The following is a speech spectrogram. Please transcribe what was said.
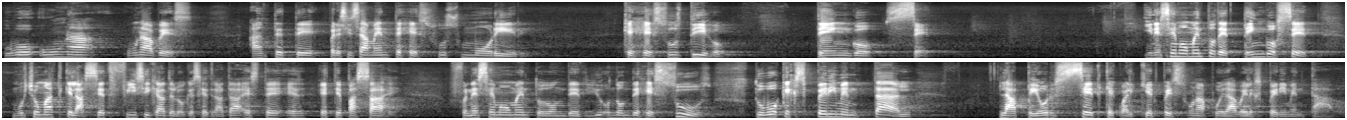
hubo una, una vez, antes de precisamente Jesús morir, que Jesús dijo, tengo sed. Y en ese momento de tengo sed, mucho más que la sed física de lo que se trata este, este pasaje, fue en ese momento donde, Dios, donde Jesús tuvo que experimentar la peor sed que cualquier persona pueda haber experimentado.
